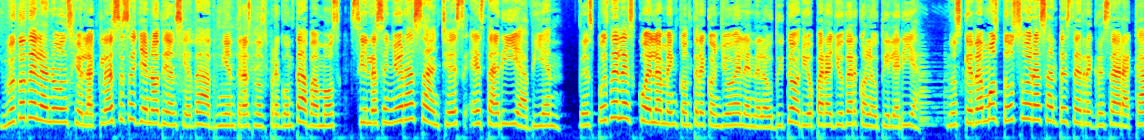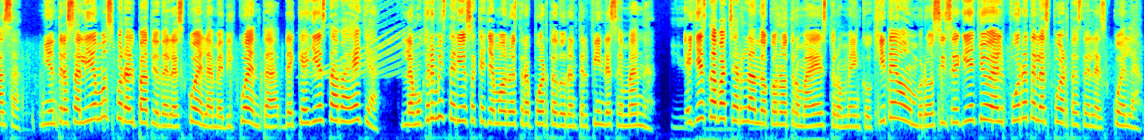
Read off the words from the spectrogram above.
Luego del anuncio, la clase se llenó de ansiedad mientras nos preguntábamos si la señora Sánchez estaría bien. Después de la escuela me encontré con Joel en el auditorio para ayudar con la utilería. Nos quedamos dos horas antes de regresar a casa. Mientras salíamos por el patio de la escuela me di cuenta de que allí estaba ella, la mujer misteriosa que llamó a nuestra puerta durante el fin de semana. Ella estaba charlando con otro maestro, me encogí de hombros y seguí a Joel fuera de las puertas de la escuela.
